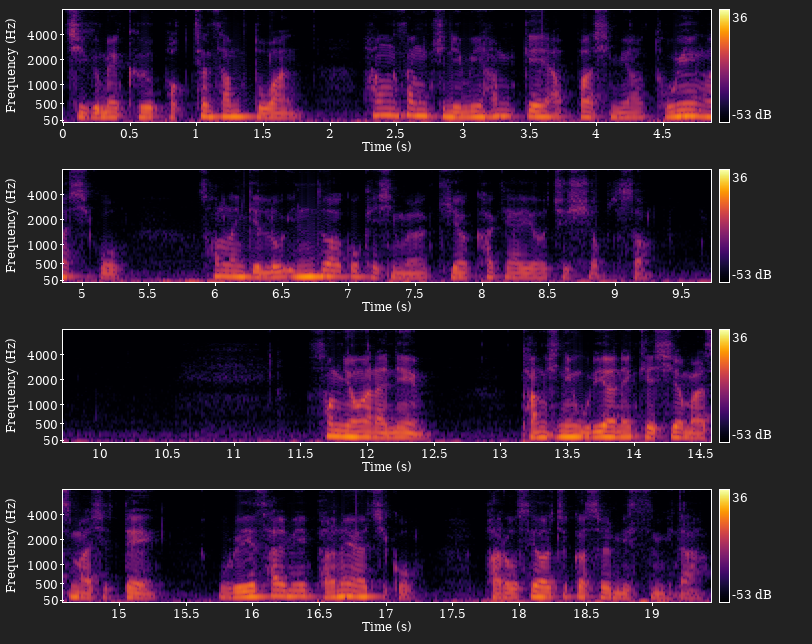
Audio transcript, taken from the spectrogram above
지금의 그 벅찬 삶 또한 항상 주님이 함께 아파하시며 동행하시고 선한 길로 인도하고 계심을 기억하게 하여 주시옵소서. 성령 하나님, 당신이 우리 안에 계시어 말씀하실 때 우리의 삶이 변해야지고 바로 세워질 것을 믿습니다.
